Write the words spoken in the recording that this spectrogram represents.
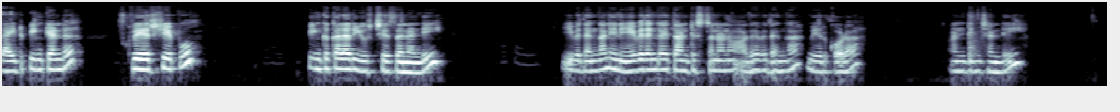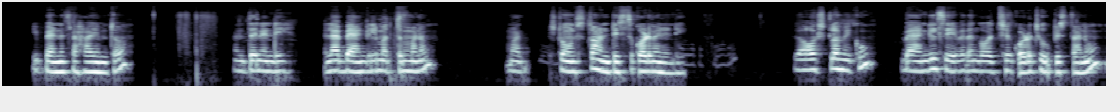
light pink and square shape pink colour use చేశానండి. ఈ విధంగా నేను ఏ విధంగా అయితే అంటిస్తున్నానో అదే విధంగా మీరు కూడా అంటించండి ఈ పెన్ సహాయంతో. అంతేనండి. ఇలా బ్యాంగిల్ మొత్తం మనం స్టోన్స్తో అంటించుకోవడమేనండి. లాస్ట్లో మీకు బ్యాంగిల్స్ ఏ విధంగా వచ్చాయో కూడా చూపిస్తాను.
